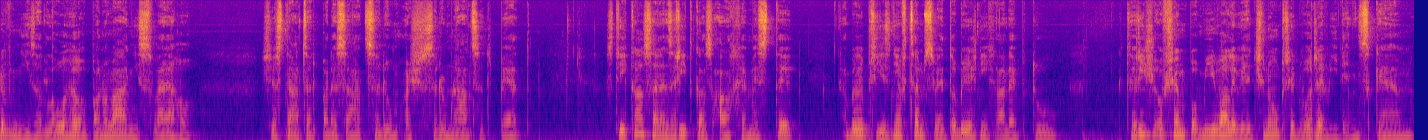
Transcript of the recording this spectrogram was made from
I. za dlouhého panování svého 1657 až 1705 stýkal se nezřídka s alchemisty a byl příznivcem světoběžných adeptů, kteříž ovšem pomývali většinou při dvoře vídeňském,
